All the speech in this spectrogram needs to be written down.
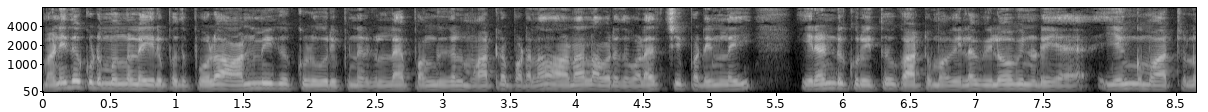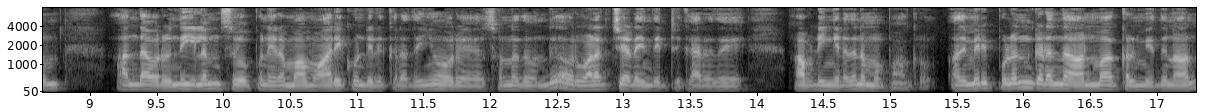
மனித குடும்பங்களில் இருப்பது போல ஆன்மீக குழு உறுப்பினர்களில் பங்குகள் மாற்றப்படலாம். ஆனால் அவரது வளர்ச்சி படிநிலை இரண்டு குறித்து காட்டும் வகையில் விலோவினுடைய இயங்கும் ஆற்றலும் அந்த அவர் வந்து இளம் சிவப்பு நிறமாக மாறிக்கொண்டிருக்கிறதையும் அவர் சொன்னது வந்து அவர் வளர்ச்சி அடைந்துட்டு இருக்காரு அப்படிங்கிறத நம்ம பார்க்குறோம். அதுமாரி புலன் கடந்த ஆன்மாக்கள் மீது நான்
